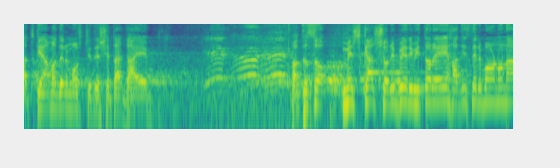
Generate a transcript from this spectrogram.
আজকে আমাদের মসজিদে সেটা গায়েব। অথচ মিশকাত শরীফের ভিতরে হাদিসের বর্ণনা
